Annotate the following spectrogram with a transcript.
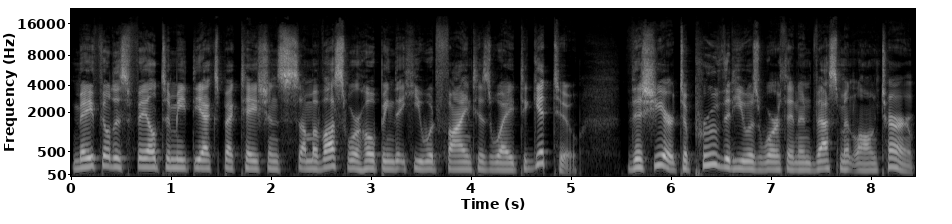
Mayfield has failed to meet the expectations some of us were hoping that he would find his way to get to this year to prove that he was worth an investment long term.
